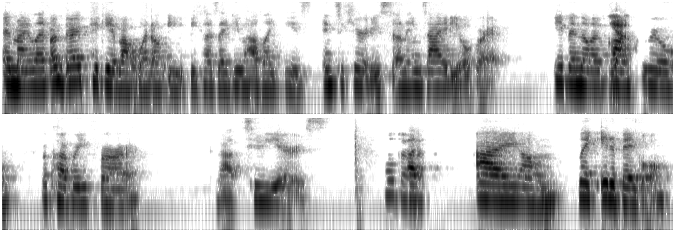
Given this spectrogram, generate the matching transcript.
in my life, I'm very picky about what I'll eat because I do have like these insecurities and anxiety over it. Even though I've gone yeah. through recovery for about two years. Hold on. I um like ate a bagel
